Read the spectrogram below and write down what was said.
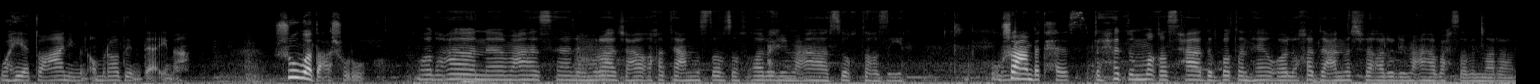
وهي تعاني من أمراض دائمة. شو وضع شروق؟ وضعها أن معها سهل ومراجعة وأخذتها على المستوصف قالوا لي معها سوق تغذية. وشو عم بتحس؟ تحت مغص حاد ببطنها وقالوا أخذتها على المشفى قالوا لي معها بحصة بالمرارة.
